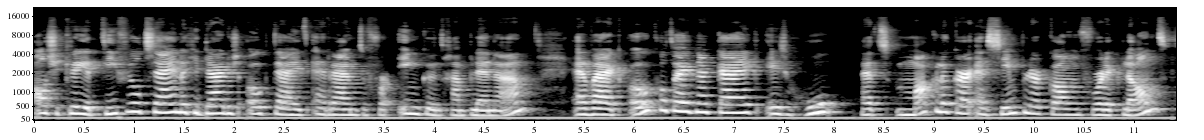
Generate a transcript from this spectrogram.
als je creatief wilt zijn, dat je daar dus ook tijd en ruimte voor in kunt gaan plannen. En waar ik ook altijd naar kijk, is hoe het makkelijker en simpeler kan voor de klant.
